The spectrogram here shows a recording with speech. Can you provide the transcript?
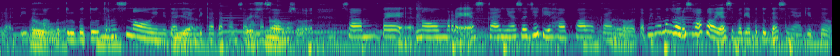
Berarti Gitu. memang betul-betul Hmm. tresno ini tadi Iya. yang dikatakan sama Mas. Samsul. Sampai nomor SK-nya saja dihafalkan loh. Tapi memang harus hafal ya sebagai petugasnya gitu.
